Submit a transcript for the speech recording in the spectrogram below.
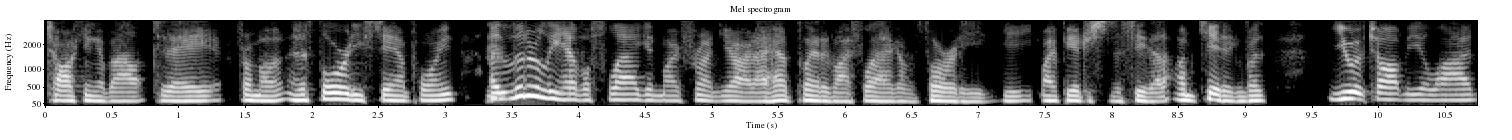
talking about today from a, an authority standpoint. Mm-hmm. I hmm. literally have a flag in my front yard. I have planted my flag of authority. You might be interested to see that. I'm kidding, but you have taught me a lot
